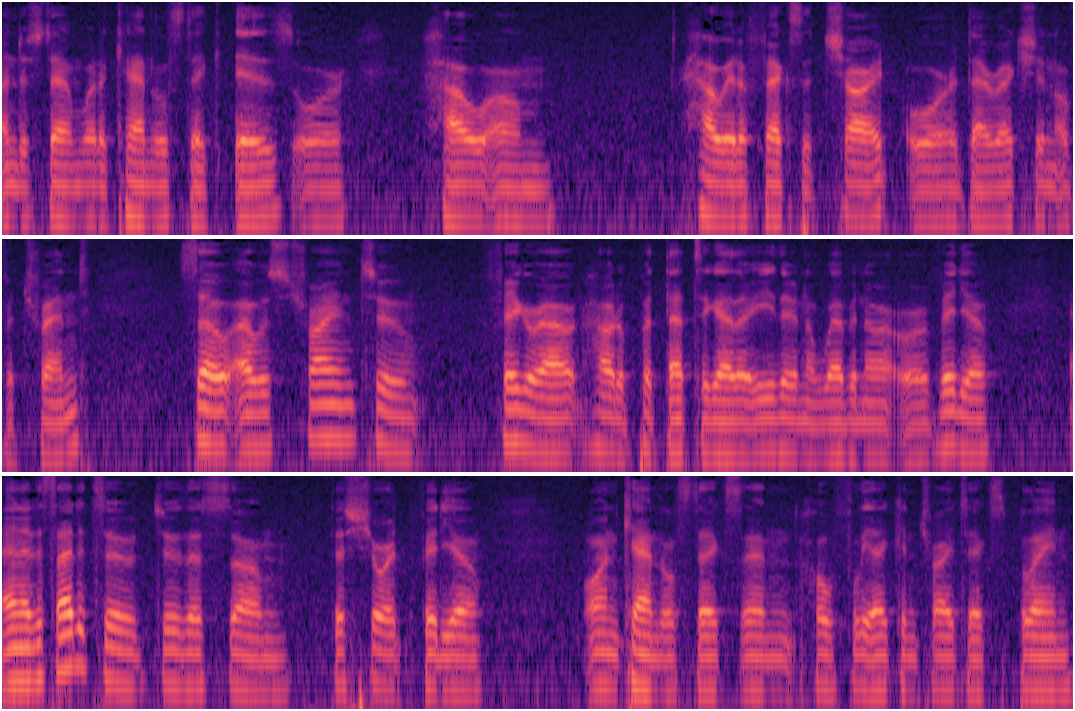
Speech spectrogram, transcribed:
understand what a candlestick is or how um, how it affects a chart or direction of a trend. So I was trying to figure out how to put that together either in a webinar or a video and I decided to do this um, this short video on candlesticks and hopefully I can try to explain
